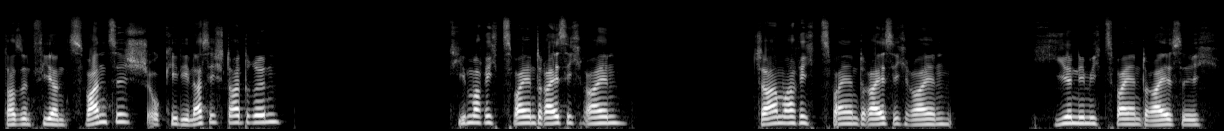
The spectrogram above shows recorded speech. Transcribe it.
Da sind 24. Okay, die lasse ich da drin. Hier mache ich 32 rein. Da mache ich 32 rein. Hier nehme ich 32.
